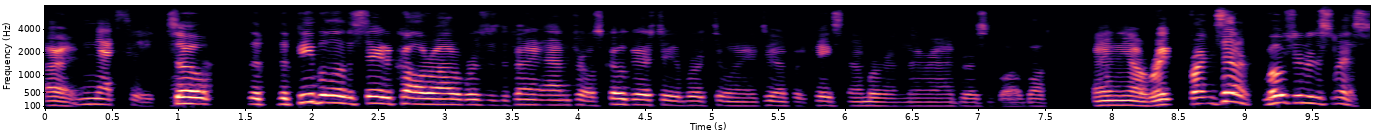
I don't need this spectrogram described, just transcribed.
All right. Next week. So the, the people of the state of Colorado versus defendant Adam Charles Kokesh, date of birth 2182. I put a case number and their address and blah blah. And you know, right front and center, motion to dismiss.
